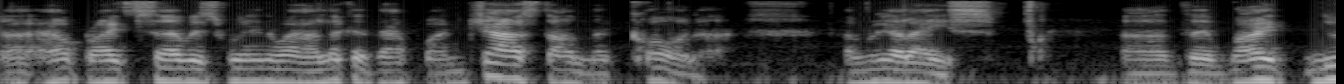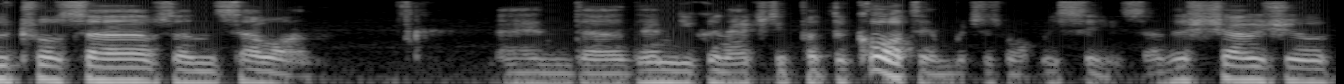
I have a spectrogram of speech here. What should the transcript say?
uh, outright service win. Wow, look at that one, just on the corner, a real ace. Uh, the white neutral serves, and so on. And uh, then you can actually put the court in, which is what we see. So this shows you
